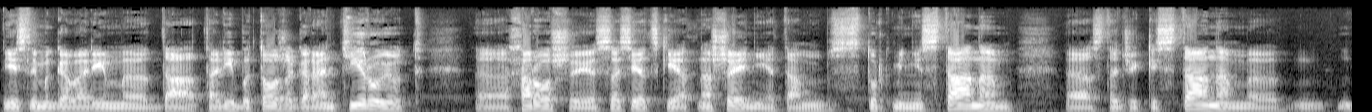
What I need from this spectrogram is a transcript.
если мы говорим, да, талибы тоже гарантируют Э, хорошие соседские отношения там с Туркменистаном, э, с Таджикистаном, э,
